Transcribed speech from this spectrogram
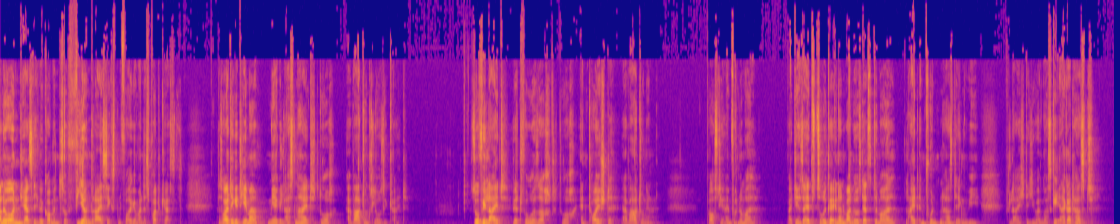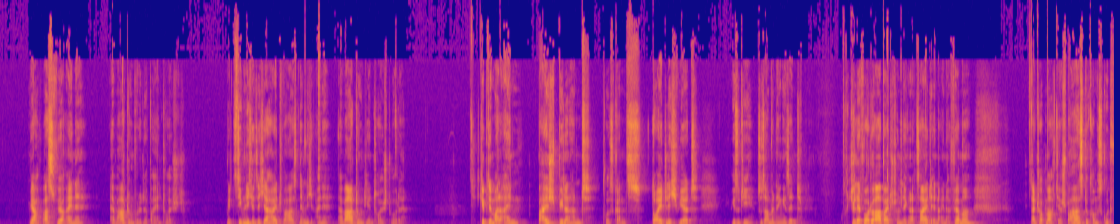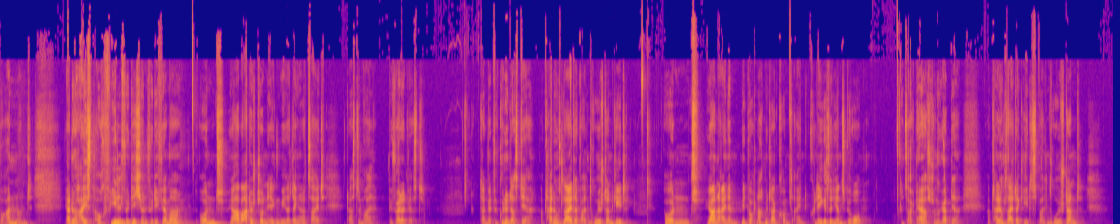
Hallo und herzlich willkommen zur 34. Folge meines Podcasts. Das heutige Thema mehr Gelassenheit durch Erwartungslosigkeit. So viel Leid wird verursacht durch enttäuschte Erwartungen. Brauchst dich einfach nur mal bei dir selbst zurückerinnern, wann du das letzte Mal Leid empfunden hast, irgendwie vielleicht dich über irgendwas geärgert hast. Ja, was für eine Erwartung wurde dabei enttäuscht? Mit ziemlicher Sicherheit war es nämlich eine Erwartung, die enttäuscht wurde. Ich gebe dir mal ein Beispiel anhand, wo es ganz deutlich wird, wie so die Zusammenhänge sind. Stell dir vor, du arbeitest schon längere Zeit in einer Firma, dein Job macht dir Spaß, du kommst gut voran und ja, du erreichst auch viel für dich und für die Firma und ja, erwartest schon irgendwie seit längerer Zeit, dass du mal befördert wirst. Dann wird verkündet, dass der Abteilungsleiter bald in Ruhestand geht. Und ja, an einem Mittwochnachmittag kommt ein Kollege zu dir ins Büro und sagt, naja, hast du schon gehört, der Abteilungsleiter geht jetzt bald in Ruhestand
